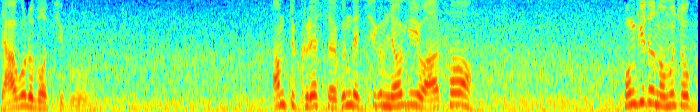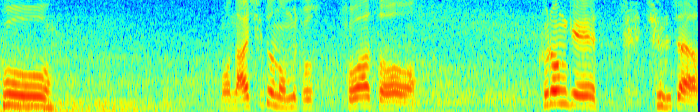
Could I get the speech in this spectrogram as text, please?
약으로 버티고. 아무튼 그랬어요. 근데 지금 여기 와서 공기도 너무 좋고 뭐 날씨도 너무 좋, 좋아서 그런 게 진짜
